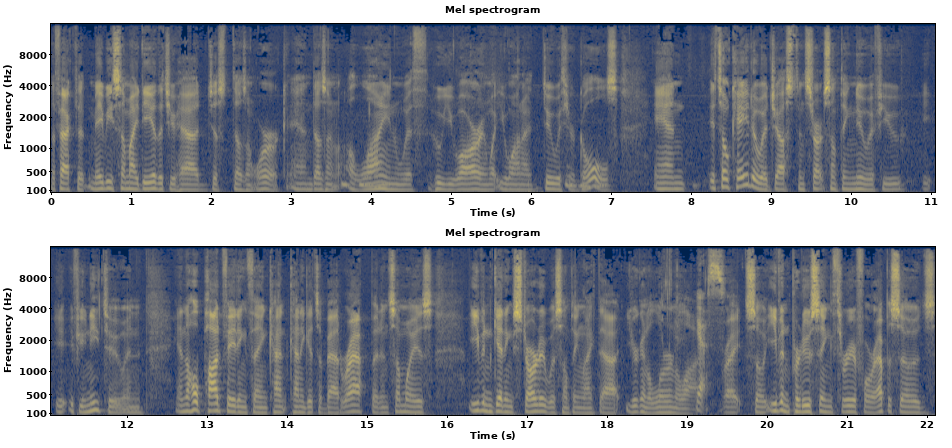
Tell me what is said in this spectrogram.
the fact that maybe some idea that you had just doesn't work and doesn't mm-hmm. align with who you are and what you want to do with your mm-hmm. goals. And it's okay to adjust and start something new if you if you need to. And and the whole pod fading thing kind kind of gets a bad rap but in some ways even getting started with something like that you're going to learn a lot Yes. right so even producing three or four episodes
